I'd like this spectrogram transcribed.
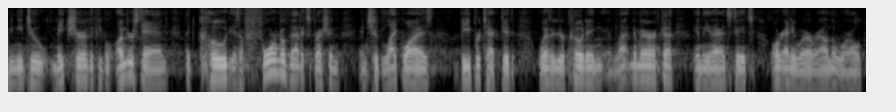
we need to make sure that people understand that code is a form of that expression and should likewise be protected, whether you're coding in Latin America, in the United States, or anywhere around the world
